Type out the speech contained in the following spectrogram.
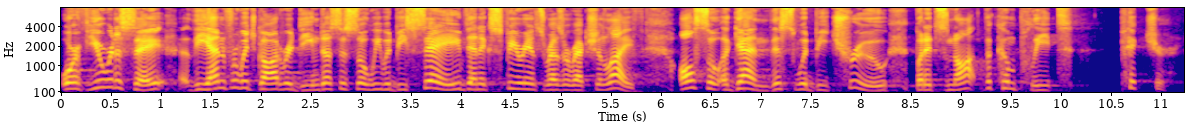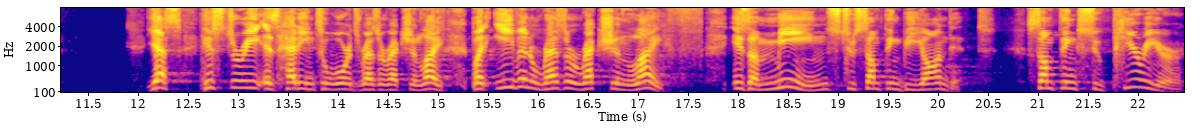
Or if you were to say, the end for which God redeemed us is so we would be saved and experience resurrection life. Also, again, this would be true, but it's not the complete picture. Yes, history is heading towards resurrection life, but even resurrection life is a means to something beyond it, something superior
